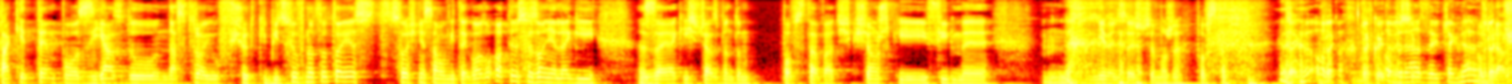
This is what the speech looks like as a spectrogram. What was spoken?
takie tempo zjazdu nastrojów wśród kibiców, no to to jest coś niesamowitego. O, o tym sezonie Legii za jakiś czas będą powstawać książki, filmy, nie wiem, co jeszcze może powstać. Tak, brak, brakuje tam Obrazy jeszcze... i tak dalej. Obrazy.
